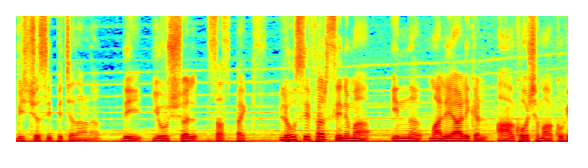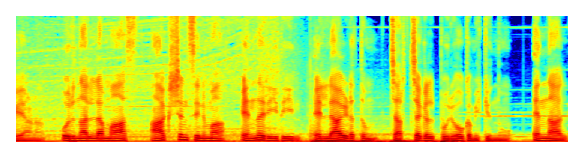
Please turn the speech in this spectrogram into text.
വിശ്വസിപ്പിച്ചതാണ്. The usual suspects. Lucifer cinema ഇന്ന് മലയാളികൾ ആഘോഷമാക്കുകയാണ്. ഒരു നല്ല മാസ് ആക്ഷൻ സിനിമ എന്ന രീതിയിൽ എല്ലായിടത്തും ചർച്ചകൾ പുരോഗമിക്കുന്നു. എന്നാൽ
